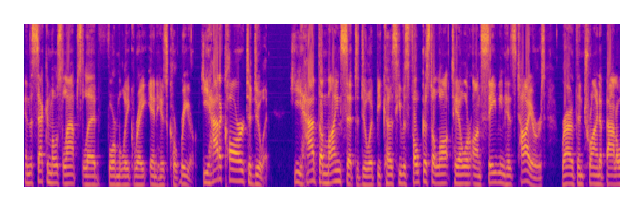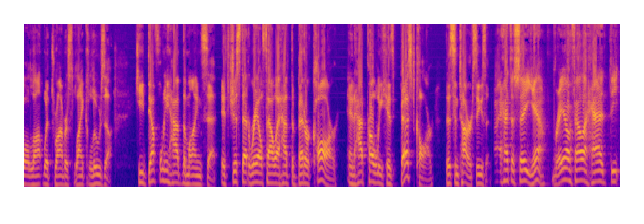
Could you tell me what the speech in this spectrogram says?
and the second most laps led for Malik Ray in his career. He had a car to do it he had the mindset to do it because he was focused a lot, Taylor, on saving his tires rather than trying to battle a lot with drivers like Luza. He definitely had the mindset. It's just that Ray Alfalla had the better car and had probably his best car this entire season. I had to say, yeah, Ray Alfalla had the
